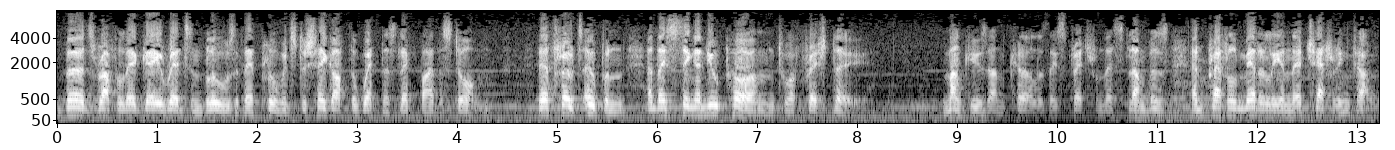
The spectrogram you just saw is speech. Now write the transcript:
Birds ruffle their gay reds and blues of their plumage to shake off the wetness left by the storm. Their throats open and they sing a new poem to a fresh day. Monkeys uncurl as they stretch from their slumbers and prattle merrily in their chattering tongue,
